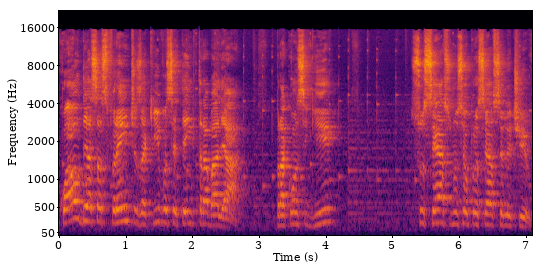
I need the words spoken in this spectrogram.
Qual dessas frentes aqui você tem que trabalhar para conseguir sucesso no seu processo seletivo?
